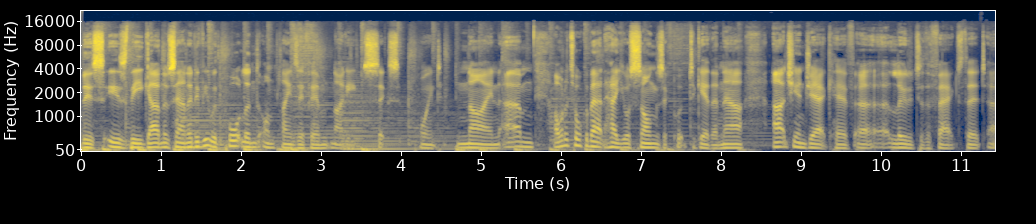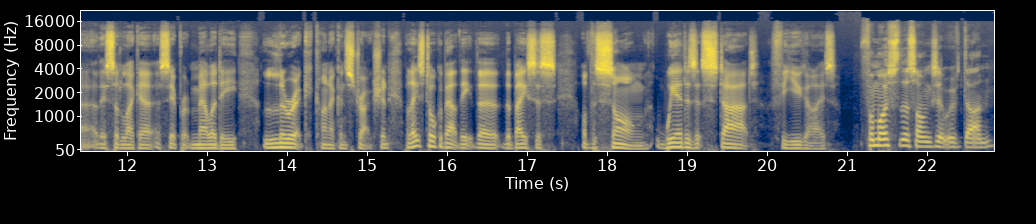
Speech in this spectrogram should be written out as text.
This is the Garden of Sound interview with Portland on Plains FM 96.9. Um, I want to talk about how your songs are put together. Now, Archie and Jack have uh, alluded to the fact that uh, there's sort of like a, a separate melody, lyric kind of construction. But let's talk about the, the, the basis of the song. Where does it start for you guys? For most of the songs that we've done,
